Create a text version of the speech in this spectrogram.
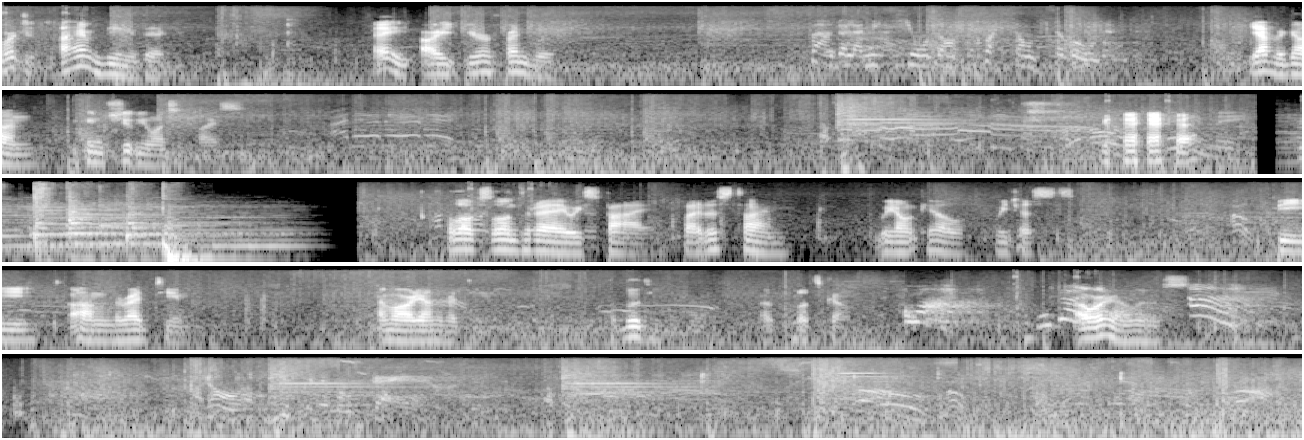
We're just, I am being a dick. Hey, are you, you're friendly. Fin de la mission dans 60 secondes. You have a gun. You can shoot me once or twice. Hello, Sloan. Today we spy, but this time we don't kill. We just be on the red team. I'm already on the red team. The blue team. Uh, Let's go. Oh, we're gonna lose.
